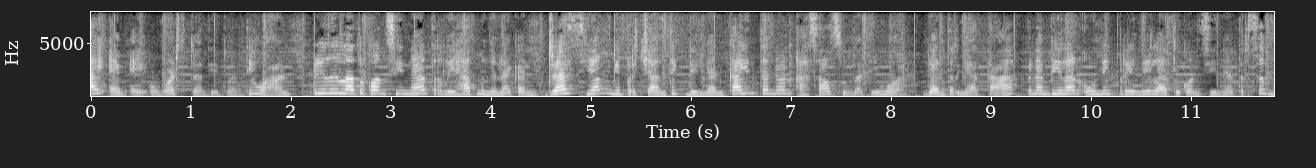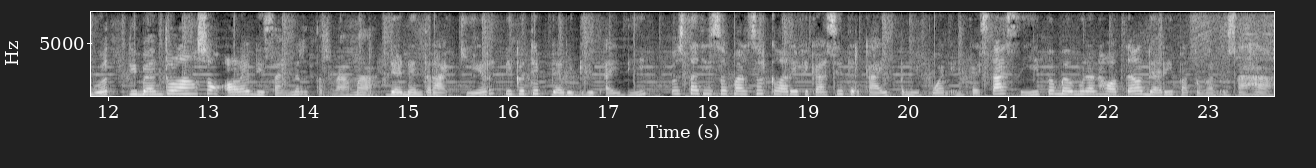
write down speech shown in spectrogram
IMA Awards 2021, Prilly Latukonsina terlihat mengenakan dress yang dipercantik dengan kain tenun asal Sumba Timur. Dan ternyata, penampilan unik Prilly Latukonsina tersebut dibantu langsung oleh desainer ternama. Dan yang terakhir, dikutip dari Grid ID, Ustadz Yusuf Mansur klarifikasi terkait penipuan investasi pembangunan hotel dari patungan usaha.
